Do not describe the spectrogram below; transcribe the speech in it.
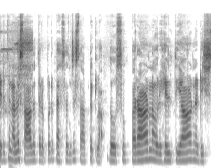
எடுத்து நல்லா சாதத்தில் போட்டு பிசைஞ்சு சாப்பிட்டுக்கலாம். இதோ சூப்பரான ஒரு ஹெல்த்தியான டிஷ்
